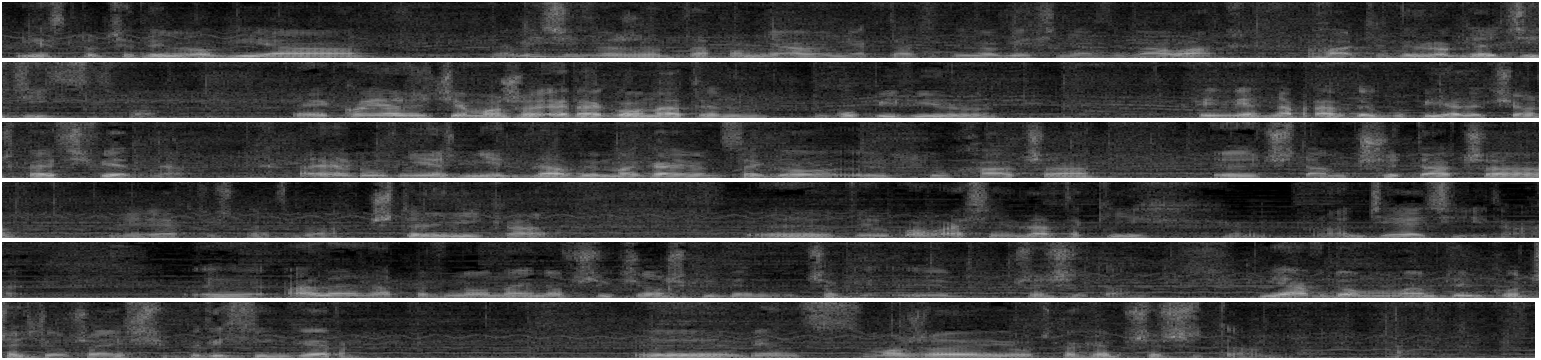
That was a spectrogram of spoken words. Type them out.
jest to trylogia... No wiecie, że zapomniałem, jak ta trylogia się nazywała. Aha, trylogia Dziedzictwo. E, Kojarzycie może Eragona, ten głupi film? Film jest naprawdę głupi, ale książka jest świetna. Ale również nie dla wymagającego y, słuchacza, y, czy tam czytacza, nie, jak to się nazywa, czytelnika, y, tylko właśnie dla takich, no, dzieci trochę. Ale na pewno najnowsze książki będę, przeczytam. Ja w domu mam tylko trzecią część, Brisinger, więc może ją trochę przeczytam.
